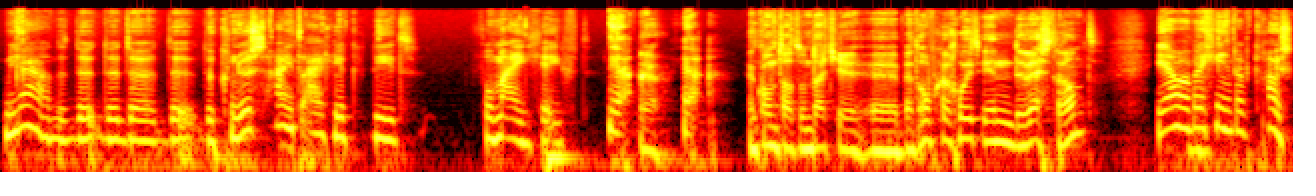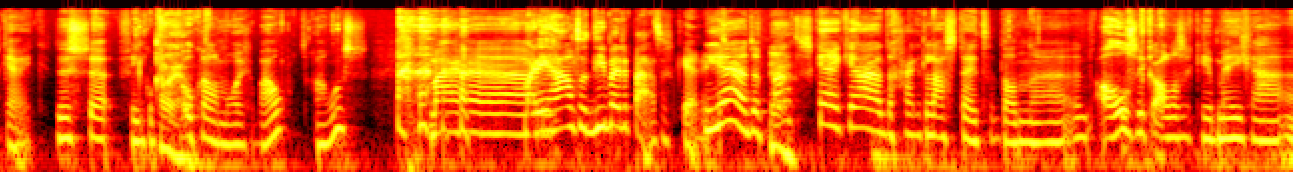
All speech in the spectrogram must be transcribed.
ja, de, de, de, de, de, de knusheid eigenlijk die het voor mij geeft. Ja. Ja. Ja. En komt dat omdat je eh, bent opgegroeid in de Westrand? Ja, maar wij gingen naar de Kruiskerk. Dus eh, vind ik op Oh ja. ook wel een mooi gebouw, trouwens. Maar, eh, Maar die haalt het niet bij de Paterskerk. Ja, de Paterskerk, ja, daar ga ik de laatste tijd dan... eh, als ik alles een keer meega eh,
